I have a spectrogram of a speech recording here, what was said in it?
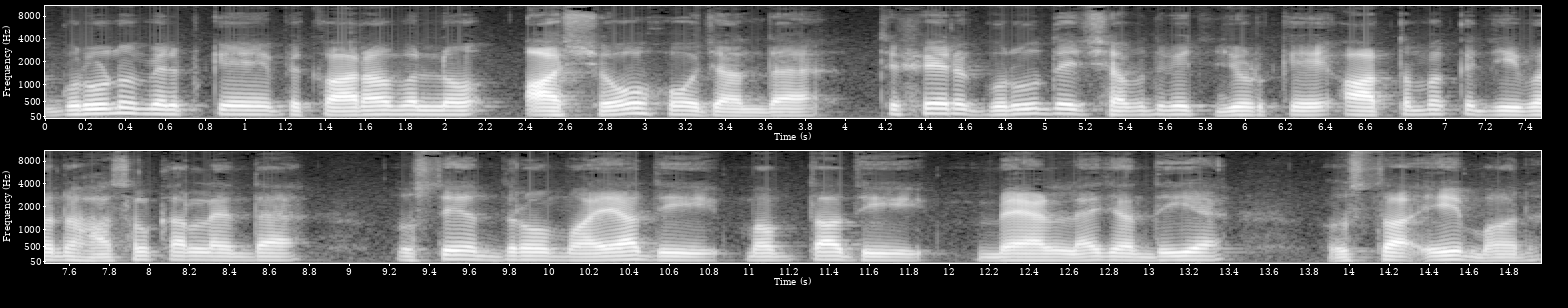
ਗੁਰੂ ਨੂੰ ਮਿਲ ਕੇ ਵਿਕਾਰਾਂ ਵੱਲੋਂ ਆਸ਼ੋ ਹੋ ਜਾਂਦਾ ਤੇ ਫਿਰ ਗੁਰੂ ਦੇ ਸ਼ਬਦ ਵਿੱਚ ਜੁੜ ਕੇ ਆਤਮਿਕ ਜੀਵਨ ਹਾਸਲ ਕਰ ਲੈਂਦਾ ਉਸ ਦੇ ਅੰਦਰੋਂ ਮਾਇਆ ਦੀ ਮਮਤਾ ਦੀ ਮੈਲ ਲੈ ਜਾਂਦੀ ਹੈ ਉਸ ਦਾ ਇਹ ਮਨ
